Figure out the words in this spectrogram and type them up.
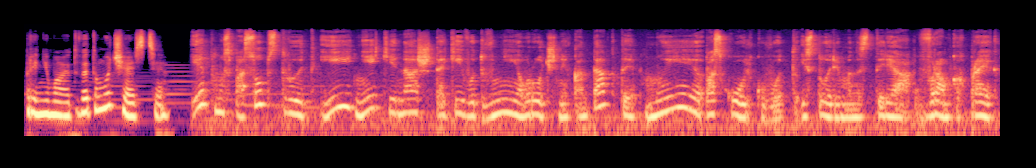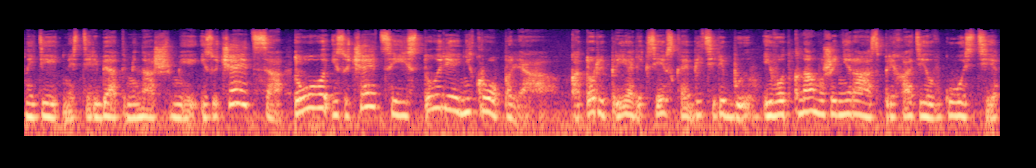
принимают в этом участие. Этому способствуют и некие наши такие вот внеурочные контакты. Мы, поскольку вот история монастыря в рамках проектной деятельности ребятами нашими изучается, то изучается и история некрополя, который при Алексеевской обители был. И вот к нам уже не раз приходил в гости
